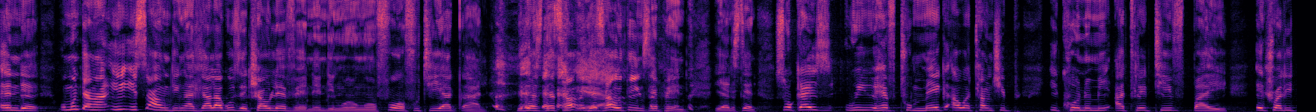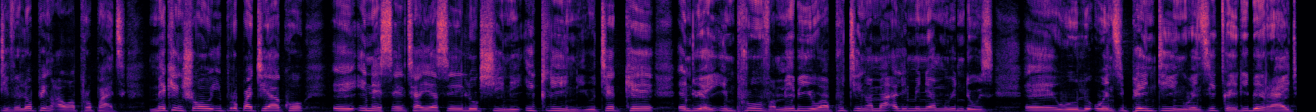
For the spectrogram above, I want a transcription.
And uh, umuntu anga i-sound ingadlala kuze kushaw 11 and ngo ngo 4 futhi iyaqala. Because that's how that's how things happened. You understand? So guys we have to make our township economy attractive by actually developing our property making sure i-property yakho eh, in a sector yaselokishini i-clean you take care and you improve. Maybe you are putting ama-aluminium windows eh, wenza i-painting wenza igceke ibe right.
